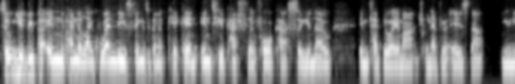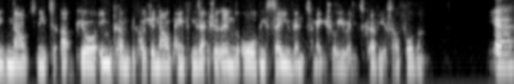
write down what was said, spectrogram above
so you'd be putting the kind of like when these things are going to kick in into your cash flow forecast, so you know in February or March, whenever it is that you need now to need to up your income because you're now paying for these extra things, or be saving to make sure you're ready to cover yourself for them. Yeah,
